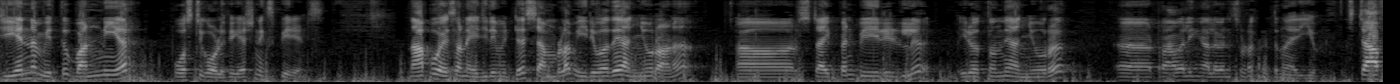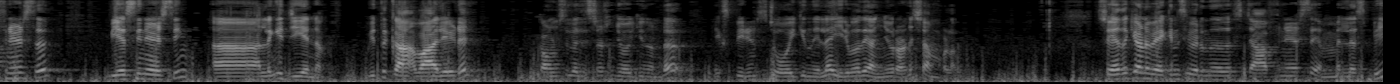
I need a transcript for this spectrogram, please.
G N M with one year post qualification experience നാൽപ്പത് വയസ്സാണ് ഏജ് ലിമിറ്റ് ശമ്പളം ഇരുപത് അഞ്ഞൂറാണ് സ്റ്റൈപ്പൻ പീരീഡിൽ ഇരുപത്തൊന്ന് അഞ്ഞൂറ് ട്രാവലിംഗ് അലവൻസ് കൂടെ കിട്ടുന്നതായിരിക്കും. Staff nurse B S C nursing അല്ലെങ്കിൽ G N M with valid council registration ചോദിക്കുന്നുണ്ട്. എക്സ്പീരിയൻസ് ചോദിക്കുന്നില്ല. ഇരുപത് അഞ്ഞൂറാണ് ശമ്പളം. സോ ഏതൊക്കെയാണ് വേക്കൻസി വരുന്നത്? Staff nurse M L S P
